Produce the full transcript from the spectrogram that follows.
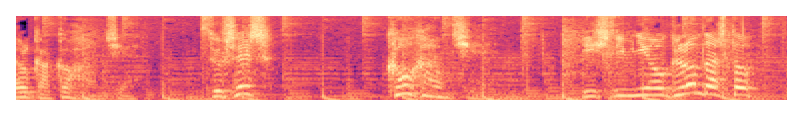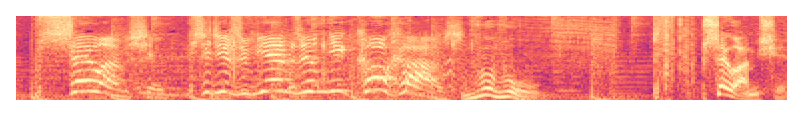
Jolka, kocham cię. Słyszysz? Kocham cię. Jeśli mnie oglądasz, to przełam się. Przecież wiem, że mnie kochasz. WW. Przełam się.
